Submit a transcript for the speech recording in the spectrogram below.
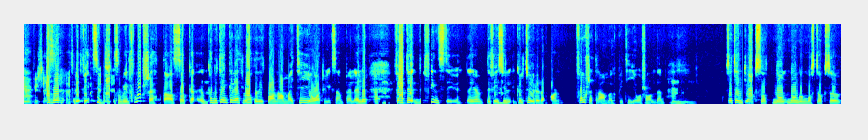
Jo, för sig. Alltså, för det finns ju barn som vill fortsätta. Alltså, kan, kan du tänka dig att låta ditt barn amma i tio år till exempel? Eller, för att det, det finns det ju. Det, det finns ju kulturer där barn fortsätter amma upp i tioårsåldern. Mm. Så tänker jag också att någon, någon gång måste också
